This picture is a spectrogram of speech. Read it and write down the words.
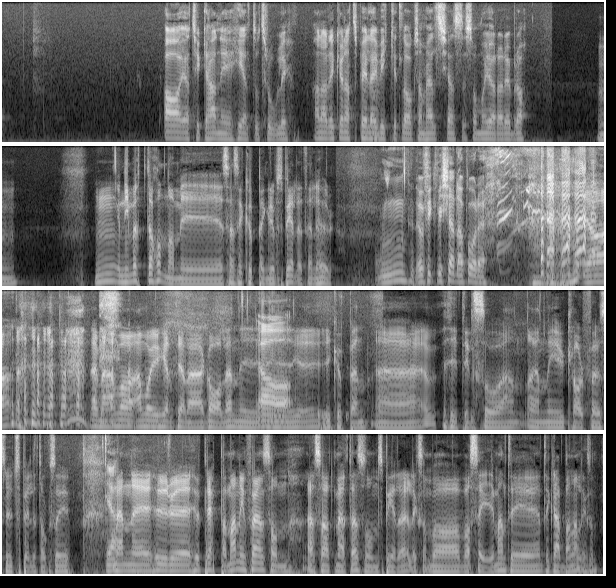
ja, jag tycker han är helt otrolig. Han hade kunnat spela i vilket lag som helst känns det som och göra det bra. Mm. Mm, ni mötte honom i Svenska cupen-gruppspelet, eller hur? Mm, då fick vi känna på det. ja. Nej, men han, var, han var ju helt jävla galen i, Ja. i, i kuppen eh, hittills. Så han, han är ju klar för slutspelet också. Ja. Men eh, hur, hur preppar man inför en sån, alltså att möta en sån spelare? Liksom? Vad, vad säger man till, till grabbarna? Liksom?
